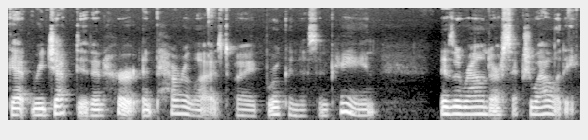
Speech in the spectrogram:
get rejected and hurt and paralyzed by brokenness and pain, is around our sexuality.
